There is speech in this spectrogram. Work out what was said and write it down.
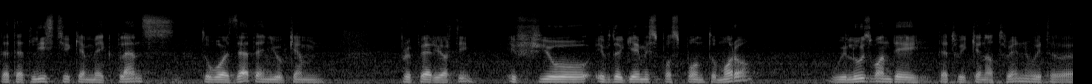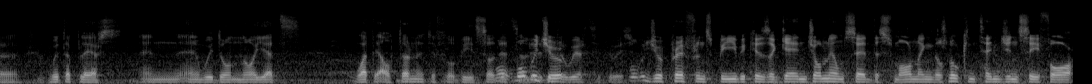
that at least you can make plans towards that and you can prepare your team. If you if the game is postponed tomorrow, we lose one day that we cannot train with uh, with the players, and and we don't know yet what the alternative will be. So what, that's what a, would your, weird situation. What would your preference be? Because again, John Nelms said this morning there's no contingency for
